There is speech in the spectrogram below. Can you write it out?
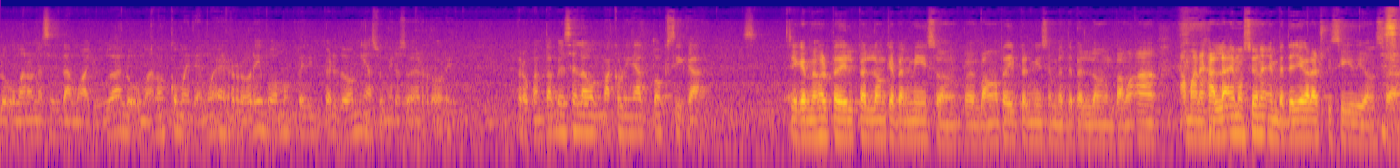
los humanos necesitamos ayuda, los humanos cometemos errores y podemos pedir perdón y asumir esos errores. Pero ¿cuántas veces la masculinidad tóxica Sí, que es mejor pedir perdón que permiso. Pues vamos a pedir permiso en vez de perdón. Vamos a, a manejar las emociones en vez de llegar al suicidio. O sea,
